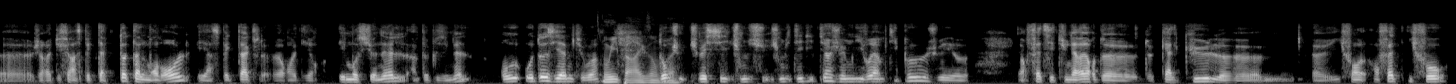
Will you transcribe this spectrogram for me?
Euh, J'aurais dû faire un spectacle totalement drôle et un spectacle, on va dire, émotionnel, un peu plus émotionnel, au, deuxième, tu vois. Oui, par exemple. Donc je, je, me suis, je me suis, je m'étais dit tiens, je vais me livrer un petit peu. Je vais. Euh... en fait, c'est une erreur de, de calcul. Euh, euh, il faut, en fait, il faut.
